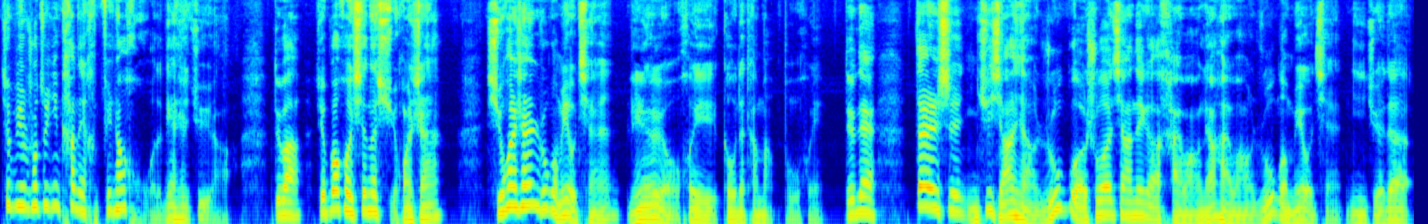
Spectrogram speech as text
就比如说最近看那很非常火的电视剧啊，对吧？就包括现在许幻山，许幻山如果没有钱，林有有会勾搭他吗？不会，对不对？但是你去想想，如果说像那个海王梁海王，如果没有钱，你觉得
